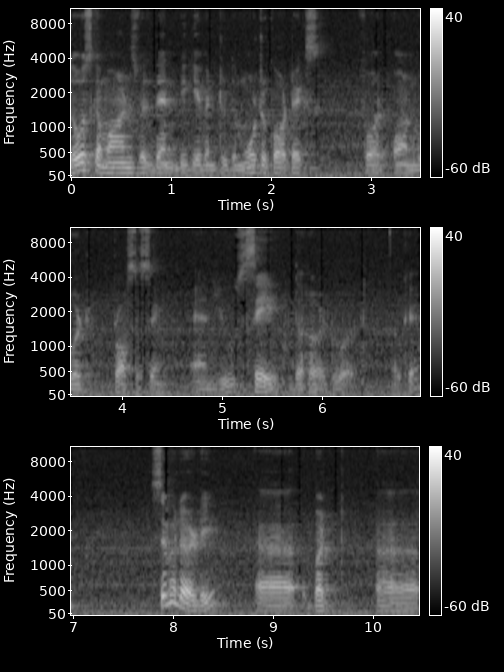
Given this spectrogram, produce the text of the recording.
Those commands will then be given to the motor cortex for onward processing and you say the heard word. Okay. Similarly, uh, but uh,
